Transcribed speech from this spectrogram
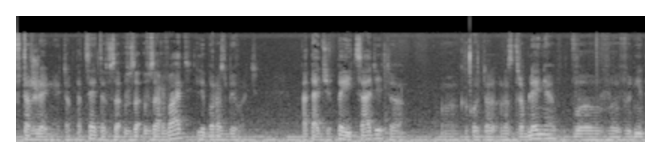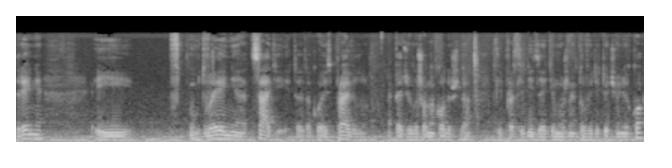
вторжение. Это пацац – это взорвать, либо разбивать. Опять же, пейцади – это э, какое-то раздробление, внедрение. И удвоение цади. Это такое есть правило, опять же, Лошона Кодыш, да, если проследить за этим, можно это увидеть очень легко,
